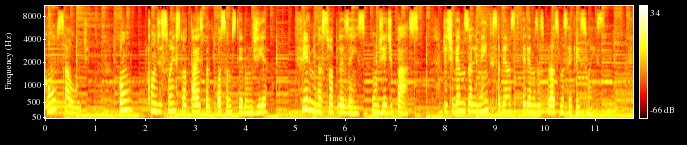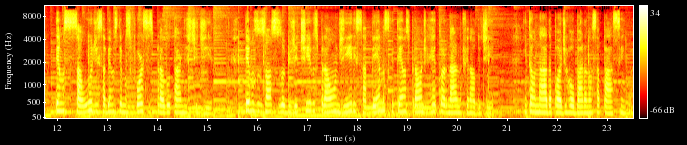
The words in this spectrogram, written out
com saúde, com condições totais para que possamos ter um dia firme na Sua presença, um dia de paz. Já tivemos alimento e sabemos que teremos as próximas refeições. Temos saúde e sabemos que temos forças para lutar neste dia. Temos os nossos objetivos para onde ir e sabemos que temos para onde retornar no final do dia. Então nada pode roubar a nossa paz, Senhor.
